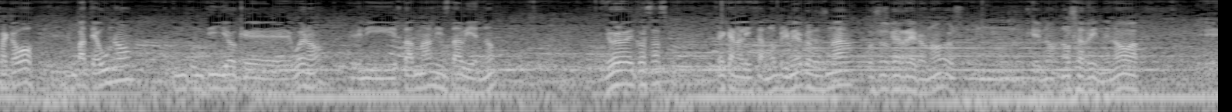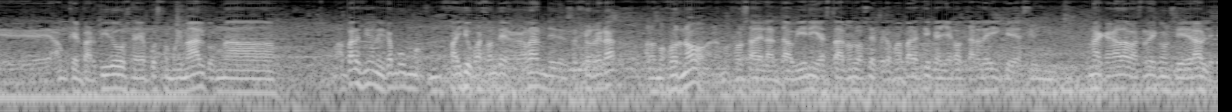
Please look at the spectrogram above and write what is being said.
Se acabó. Empate a uno, un puntillo que, bueno, que ni está mal ni está bien, ¿no? Yo creo que hay cosas que hay que analizar, ¿no? Primero que es una, pues es guerrero, ¿no? Es que no, no se rinde, ¿no? Eh, aunque el partido se haya puesto muy mal, con una... Ha parecido en el campo un, fallo bastante grande de Sergio Herrera. A lo mejor no, a lo mejor se ha adelantado bien y ya está, no lo sé, pero me ha parecido que ha llegado tarde y que ha sido un- una cagada bastante considerable.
